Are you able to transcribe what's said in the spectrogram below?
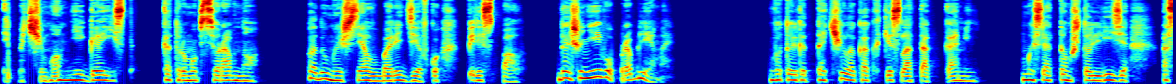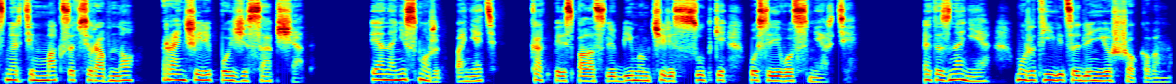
И почему он не эгоист, которому все равно? Подумаешь, снял в баре девку, переспал. Дальше не его проблемы. Вот только точила, как кислота камень, мысль о том, что Лизе о смерти Макса все равно раньше или позже сообщат. И она не сможет понять, как переспала с любимым через сутки после его смерти. Это знание может явиться для нее шоковым,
